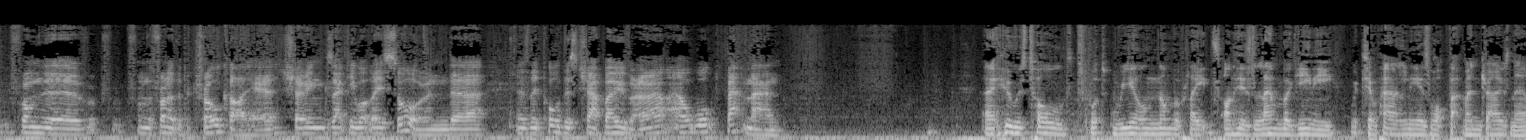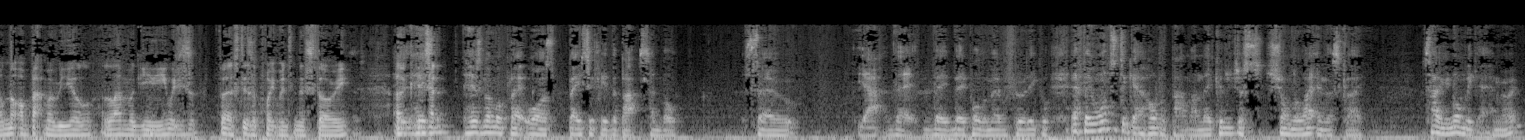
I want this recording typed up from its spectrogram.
from the from the front of the patrol car here showing exactly what they saw. And uh, as they pulled this chap over, out, out walked Batman. Uh, who was told to put real number plates on his Lamborghini, which apparently is what Batman drives now, not a Batmobile, a Lamborghini, which is the first disappointment in this story. Uh, he his, had- his number plate was basically the bat symbol. So, yeah, they, they, they pulled them over for illegal. If they wanted to get hold of Batman, they could have just shone the light in the sky. That's how you normally get him, right?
